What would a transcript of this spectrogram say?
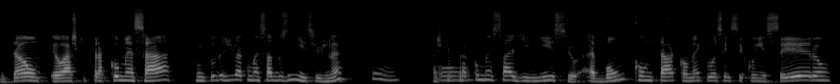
Então, eu acho que para começar, com tudo, a gente vai começar dos inícios, né? Sim. Acho que para começar de início, é bom contar como é que vocês se conheceram,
